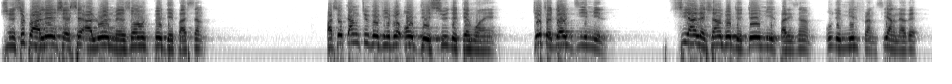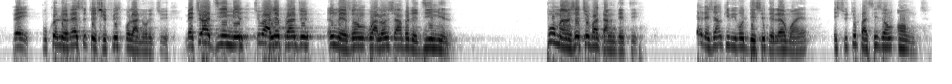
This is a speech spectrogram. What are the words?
Je ne suis pas allé chercher à louer une maison me dépassant. Parce que quand tu veux vivre au-dessus de tes moyens, Dieu te donne 10 000. S'il y a les chambres de 2 000, par exemple, ou de 1000 francs, s'il y en avait, paye pour que le reste te suffise pour la nourriture. Mais tu as 10 000, tu vas aller prendre une maison ou alors une chambre de 10 000. Pour manger, tu vas t'endetter. Il y a des gens qui vivent au-dessus de leurs moyens, et surtout parce qu'ils ont honte.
